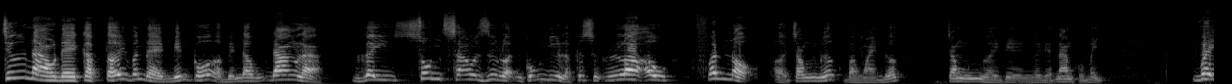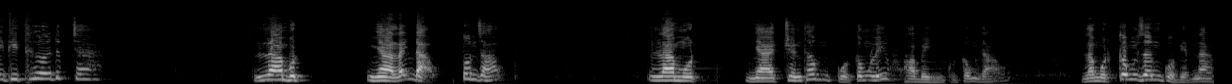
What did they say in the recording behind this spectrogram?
chữ nào đề cập tới vấn đề biến cố ở Biển Đông đang là gây xôn xao dư luận cũng như là cái sự lo âu, phẫn nộ ở trong nước và ngoài nước trong người Việt, người Việt Nam của mình. Vậy thì thưa Đức Cha, là một nhà lãnh đạo tôn giáo, là một nhà truyền thông của công lý hòa bình của công giáo, là một công dân của Việt Nam,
